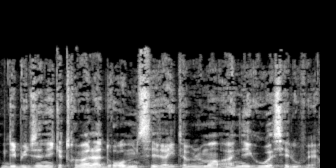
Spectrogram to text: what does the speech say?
début des années 80, la Drôme, c'est véritablement un égout à ciel ouvert.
